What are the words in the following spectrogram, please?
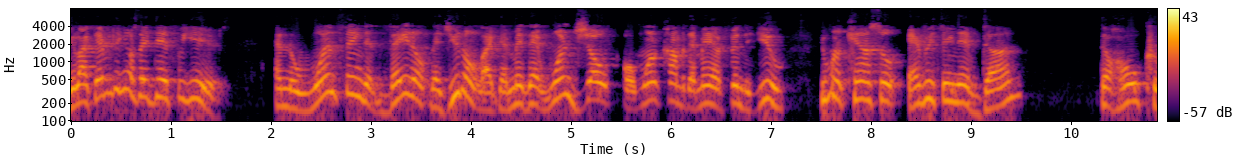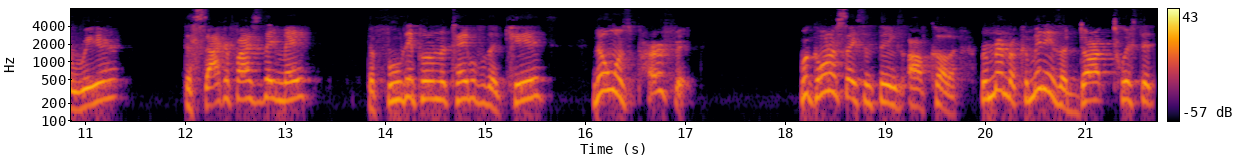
You liked everything else they did for years. And the one thing that they don't, that you don't like, that may, that one joke or one comment that may have offended you, you want to cancel everything they've done, the whole career, the sacrifices they make, the food they put on the table for their kids. No one's perfect. We're going to say some things off color. Remember, comedians are dark, twisted,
